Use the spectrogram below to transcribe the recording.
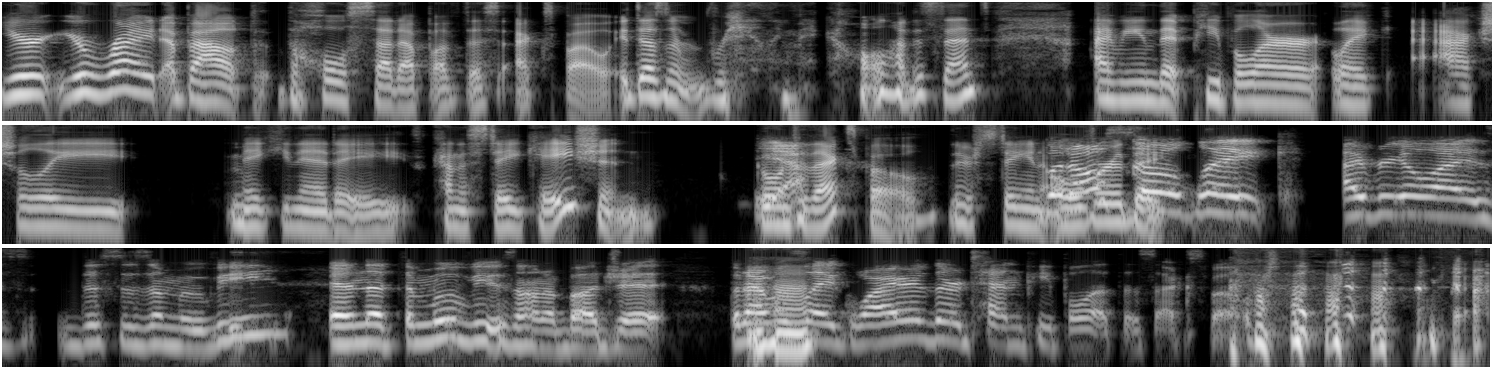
you're you're right about the whole setup of this expo. It doesn't really make a whole lot of sense. I mean, that people are like actually making it a kind of staycation going yeah. to the expo. They're staying but over. Also, the- like I realize this is a movie and that the movie is on a budget, but uh-huh. I was uh-huh. like, why are there ten people at this expo?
